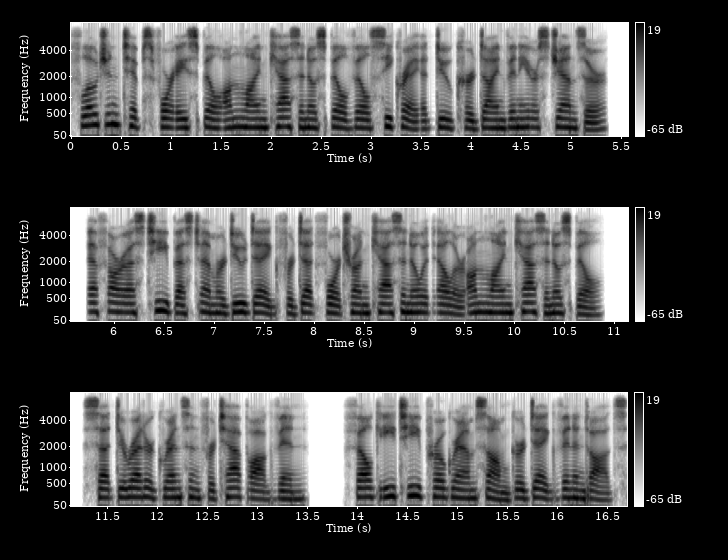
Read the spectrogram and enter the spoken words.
Flogen tips for a spill online casino spill vil sikre at du kur dine viniers janser, FRST best emmer du deg for det fortrun casinoet eller online casino spill, set deretter grensen for tap og vin, felg et program som ger deg vinendods,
